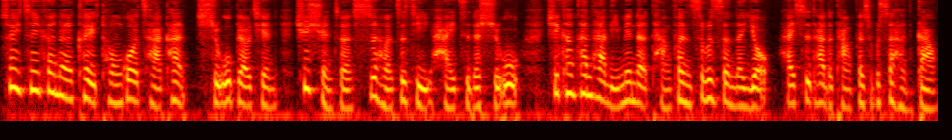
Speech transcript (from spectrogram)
所以这个呢，可以通过查看食物标签去选择适合自己孩子的食物，去看看它里面的糖分是不是真的有，还是它的糖分是不是很高。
